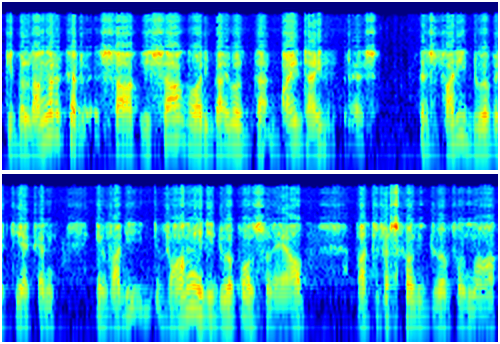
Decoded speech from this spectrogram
Die belangriker saak, die saak waar die Bybel baie duidelik is, is wat die doop beteken en wat die waarmee die doop ons wil help, wat 'n verskil die doop wil maak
